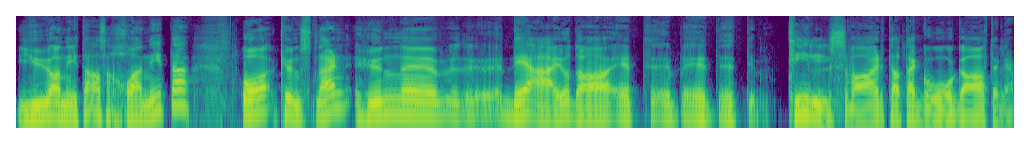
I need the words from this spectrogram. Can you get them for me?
Juanita, altså Juanita. Og kunstneren, hun eh, Det er jo da et, et, et tilsvar til at det er gågate, eller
